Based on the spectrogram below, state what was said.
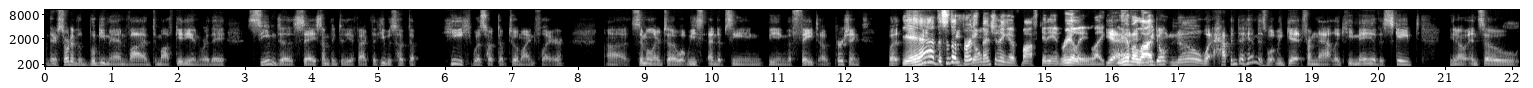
There's sort of a boogeyman vibe to Moff Gideon, where they seemed to say something to the effect that he was hooked up he was hooked up to a mind flayer uh, similar to what we end up seeing being the fate of pershing But yeah, we- this is the first mentioning of Moff Gideon. Really, like Yeah, we have a lot. We don't know what happened to him. Is what we get from that. Like he may have escaped, you know. And so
